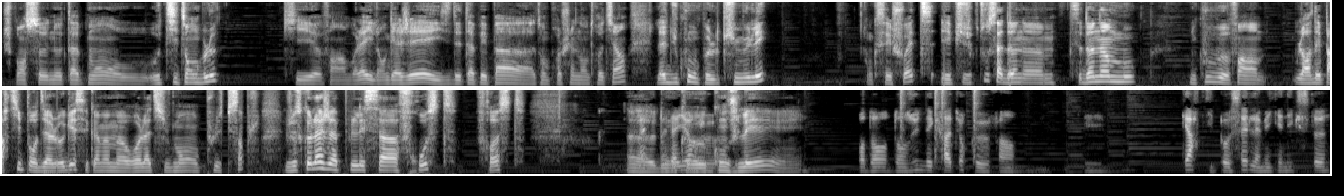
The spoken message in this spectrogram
je pense notamment au, Titan bleu qui, enfin voilà, il engageait, il se détapait pas à ton prochain entretien. Là du coup on peut le cumuler. Donc c'est chouette. Et puis surtout, ça donne, ça donne un mot. Du coup, enfin, lors des parties pour dialoguer, c'est quand même relativement plus simple. Jusque-là, j'appelais ça Frost. Frost. Euh, donc euh, congelé. Dans, dans, une des créatures que, enfin, cartes qui possèdent la mécanique stun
